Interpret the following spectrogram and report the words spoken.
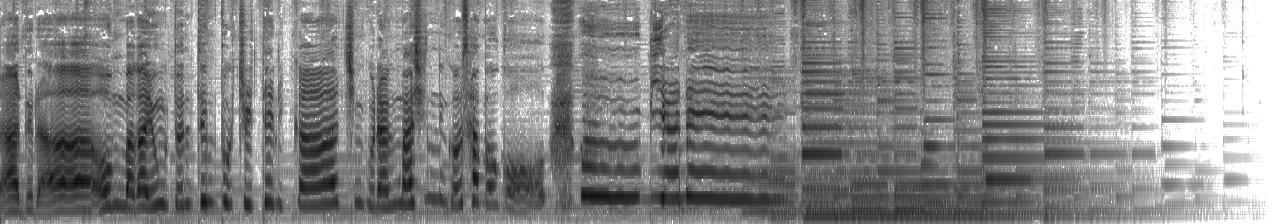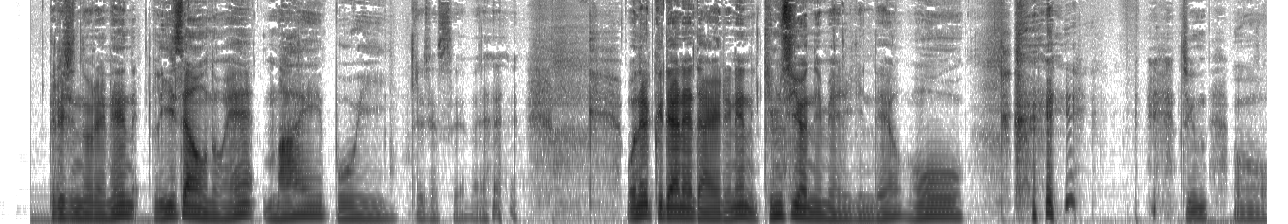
아들아, 엄마가 용돈 듬뿍 줄 테니까 친구랑 맛있는 거 사 먹어. 미안해. 들으신 노래는 리사 오노의 My Boy 들으셨어요. 오늘 그대 안의 다이어리는 김수현님의 일기인데요. 오. 지금, 어,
